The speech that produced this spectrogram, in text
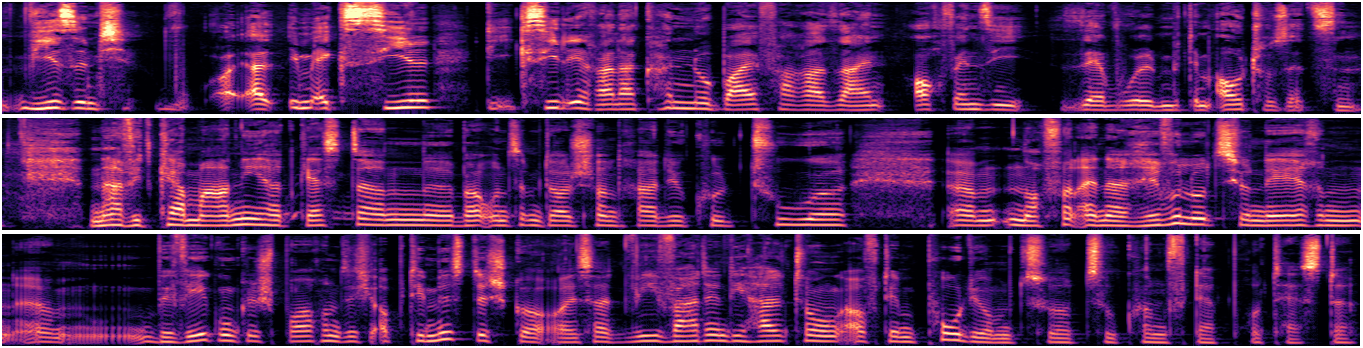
wir sind äh, im Exil, die Exil-Iraner können nur Beifahrer sein, auch wenn sie sehr wohl mit dem Auto sitzen. Navid Kermani hat gestern äh, bei uns im Deutschlandradio Kultur ähm, noch von einer revolutionären ähm, Bewegung gesprochen, sich optimistisch geäußert. Wie war denn die Haltung auf dem Podium zur Zukunft der Proteste?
